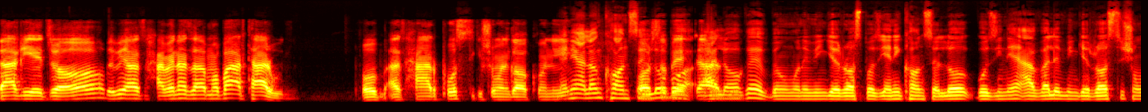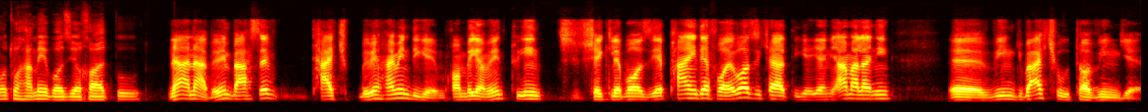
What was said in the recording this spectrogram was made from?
بقیه جا ببین از همه نظر ما برتر بودیم. خب از هر پستی که شما نگاه کنی یعنی الان کانسلو با علاقه به عنوان وینگر راست بازی یعنی کانسلو گزینه اول وینگر راست شما تو همه بازی ها خواهد بود؟ نه نه ببین بحث تک ببین همین دیگه. می‌خوام بگم ببین تو این شکل بازی پنج دفاعه بازی کرد دیگه. یعنی عملا این wing back بود تا وینگر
